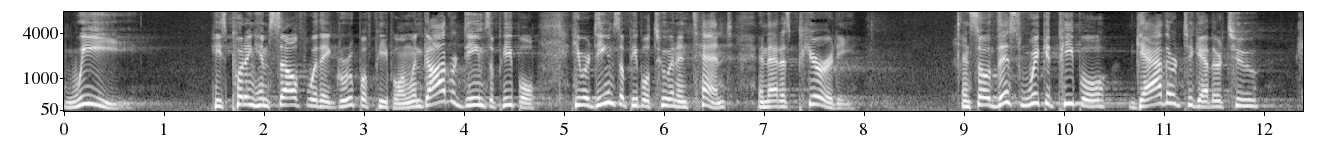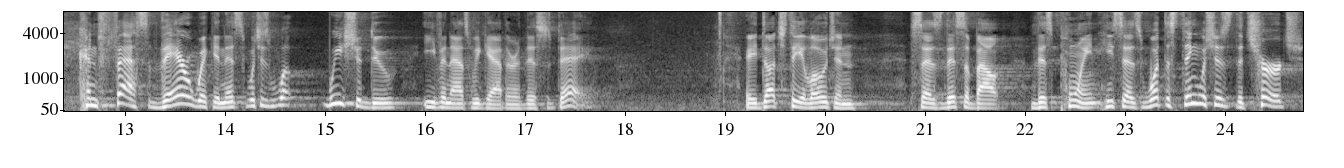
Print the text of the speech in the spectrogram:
we. He's putting himself with a group of people. And when God redeems a people, he redeems a people to an intent, and that is purity. And so this wicked people gathered together to confess their wickedness, which is what we should do even as we gather this day. A Dutch theologian says this about this point. He says, What distinguishes the church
